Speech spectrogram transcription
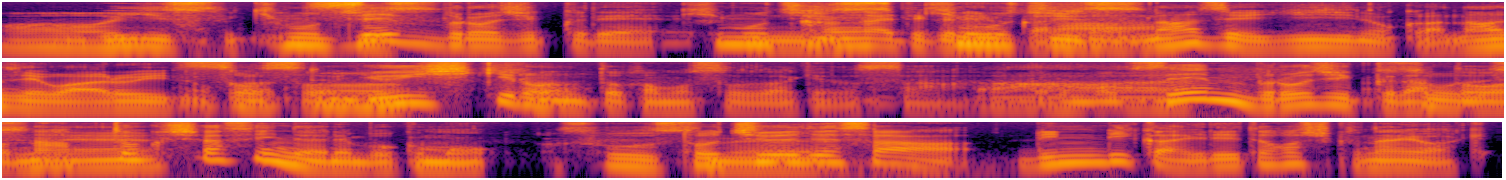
ああいいですね。気持ちいい全部ロジックで考気持ちいいです。えてくれるから。気持ちいいです。なぜいいのかなぜ悪いのかそう。そうう。ん唯識論とかもそうだけどさ。あー。これもう全部ロジックだと納得しやすいんだよね僕も。そうですね。途中でさ倫理観入れてほしくないわけ。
